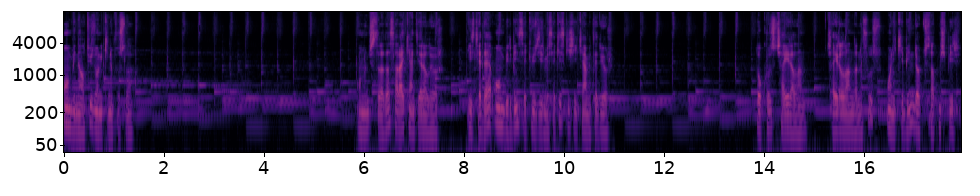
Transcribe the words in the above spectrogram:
10.612 nüfusla. 10. sırada Saraykent yer alıyor. İlçede 11.828 kişi ikamet ediyor. 9 Çayıralan. Çayıralan'da nüfus 12.461.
